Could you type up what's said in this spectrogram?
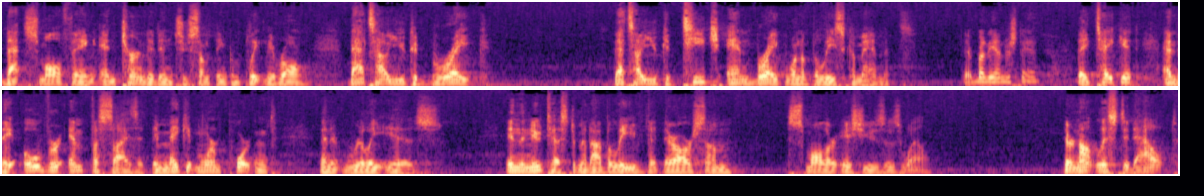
that small thing and turned it into something completely wrong. That's how you could break. That's how you could teach and break one of the least commandments. Everybody understand? They take it and they overemphasize it. They make it more important than it really is. In the New Testament, I believe that there are some smaller issues as well. They're not listed out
